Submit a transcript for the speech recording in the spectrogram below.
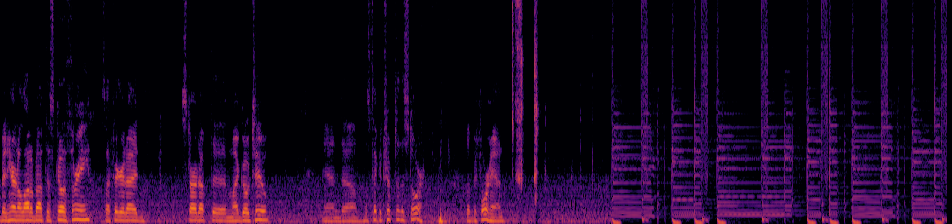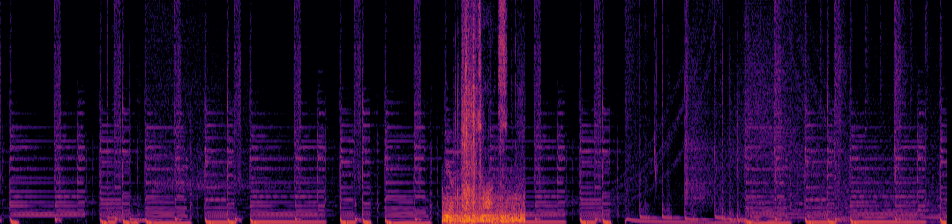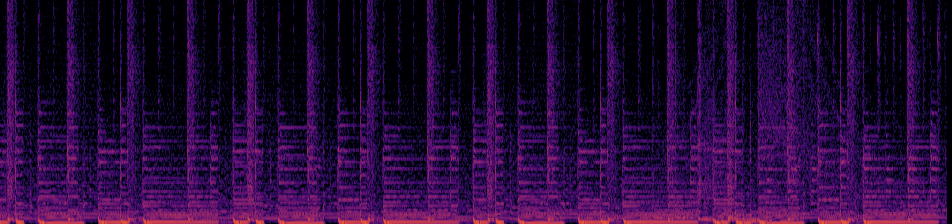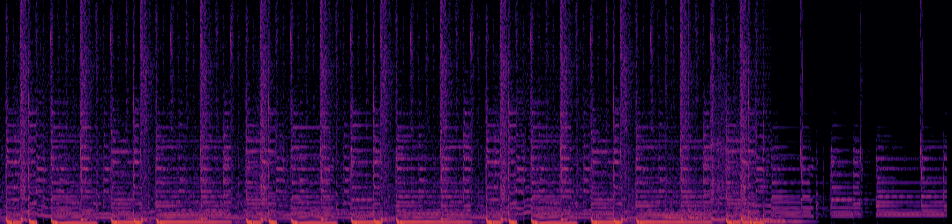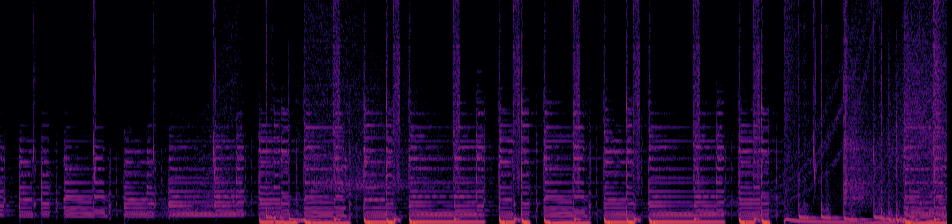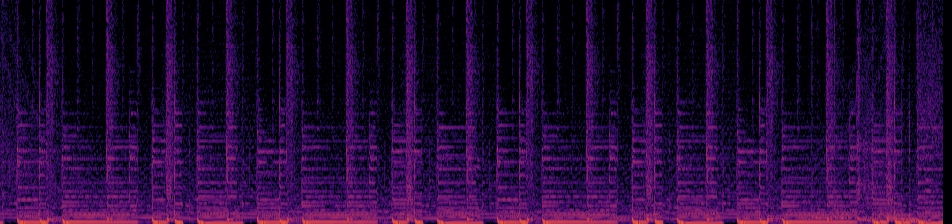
been hearing a lot about this Go 3, so I figured I'd start up the my Go 2 and uh, let's take a trip to the store. But beforehand, Here, tons.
